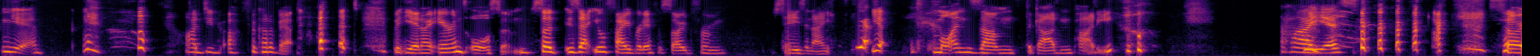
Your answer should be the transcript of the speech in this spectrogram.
yeah. I did. I forgot about that. But yeah, no, Erin's awesome. So, is that your favorite episode from season eight? Yeah. Yep. Mine's um the garden party. Ah, yes. so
